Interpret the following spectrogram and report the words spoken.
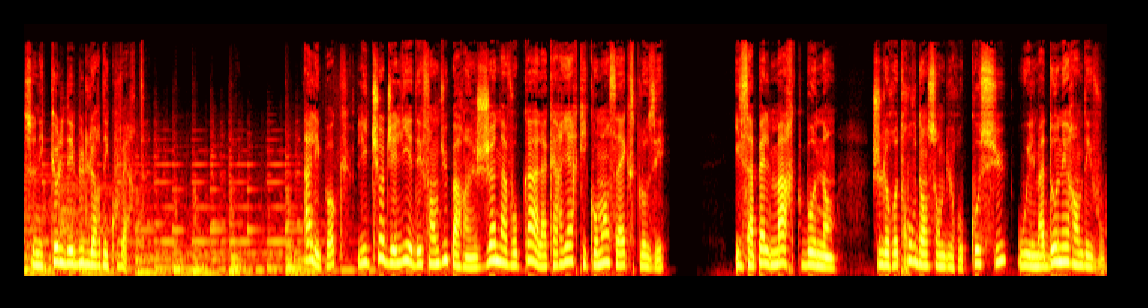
Ce n'est que le début de leur découverte. À l'époque, Licio Gelli est défendu par un jeune avocat à la carrière qui commence à exploser. Il s'appelle Marc Bonan. Je le retrouve dans son bureau cossu où il m'a donné rendez-vous.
